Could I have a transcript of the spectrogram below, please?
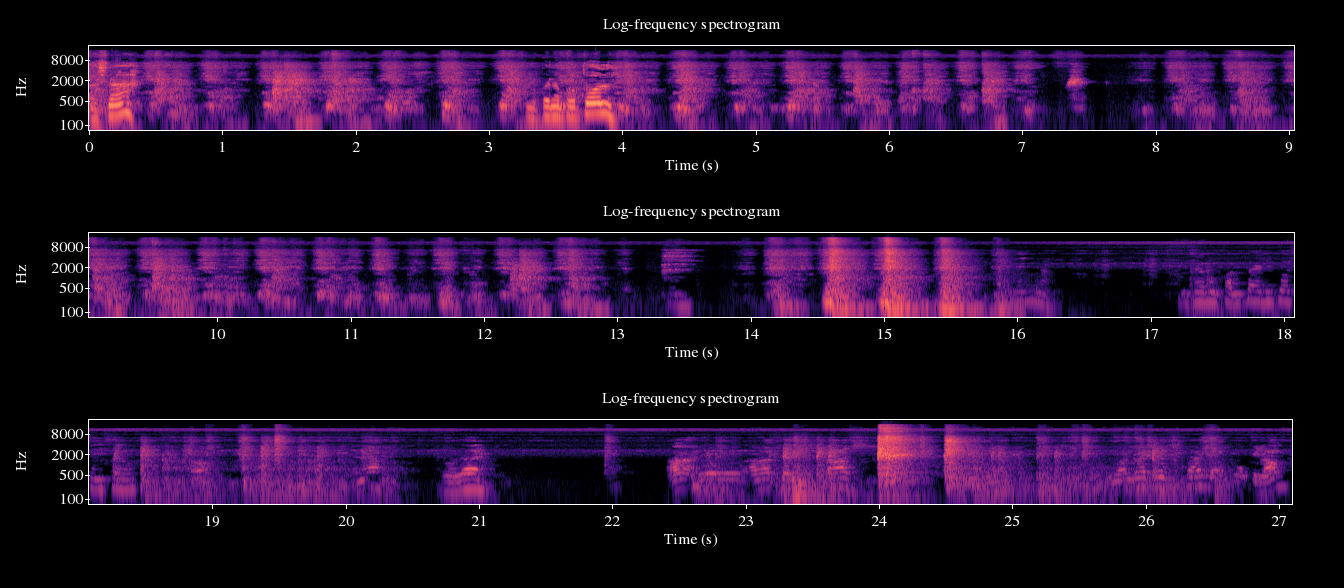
Tapos na. Hindi pa naputol. Pantay dito sa isang. Oh, yan. Ah, yung angat yan taas. Yung angat yan sa taas, ah, okay lang.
